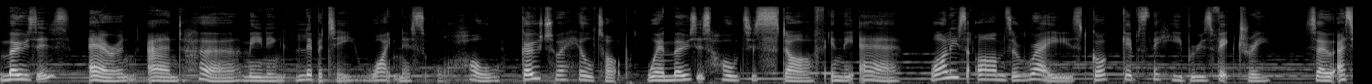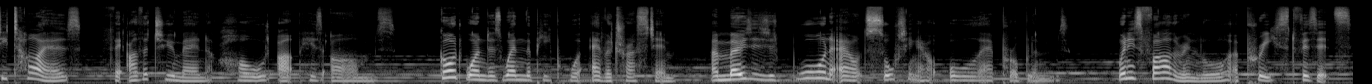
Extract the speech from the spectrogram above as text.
Moses, Aaron, and Hur, meaning liberty, whiteness, or whole, go to a hilltop where Moses holds his staff in the air. While his arms are raised, God gives the Hebrews victory. So as he tires, the other two men hold up his arms. God wonders when the people will ever trust him, and Moses is worn out sorting out all their problems. When his father in law, a priest, visits,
